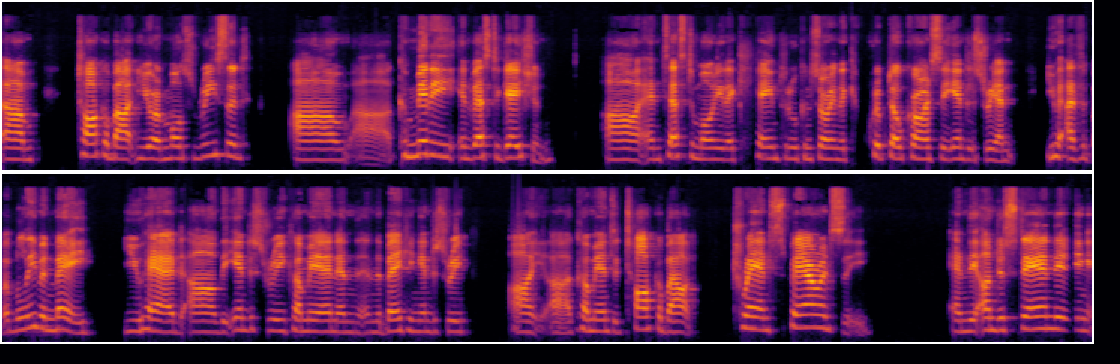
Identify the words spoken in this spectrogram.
um, talk about your most recent uh, uh, committee investigation uh, and testimony that came through concerning the cryptocurrency industry. And you, I, believe in May, you had uh, the industry come in and, and the banking industry uh, uh, come in to talk about transparency and the understanding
